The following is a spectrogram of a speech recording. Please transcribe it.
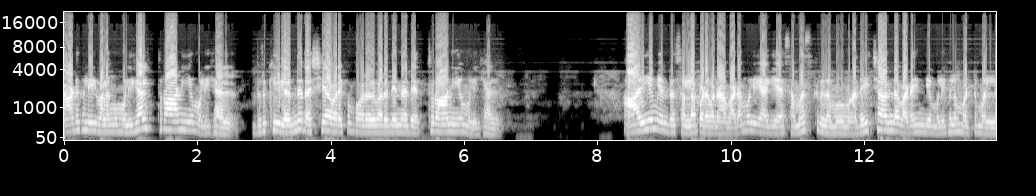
நாடுகளில் வழங்கும் மொழிகள் துரானிய மொழிகள். துருக்கியிலிருந்து ரஷ்யா வரைக்கும் போறது வருது என்னது? துரானிய மொழிகள். ஆரியம் என்று சொல்லப்படுவன வடமொழியாகிய சமஸ்கிருதமும் அதை சார்ந்த வட இந்திய மொழிகளும் மட்டுமல்ல.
